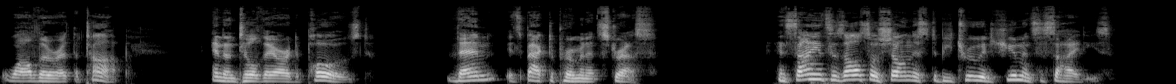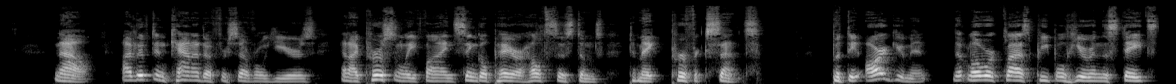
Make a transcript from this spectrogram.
while they're at the top, and until they are deposed. Then it's back to permanent stress. And science has also shown this to be true in human societies. Now, I lived in Canada for several years, and I personally find single payer health systems to make perfect sense. But the argument that lower class people here in the States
